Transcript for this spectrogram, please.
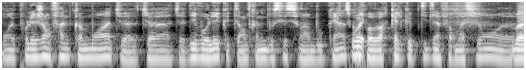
Bon, et pour les gens fans comme moi, tu as, tu as, tu as dévoilé que tu es en train de bosser sur un bouquin. Est-ce qu'on Ouais. peut avoir quelques petites informations euh, Bah,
